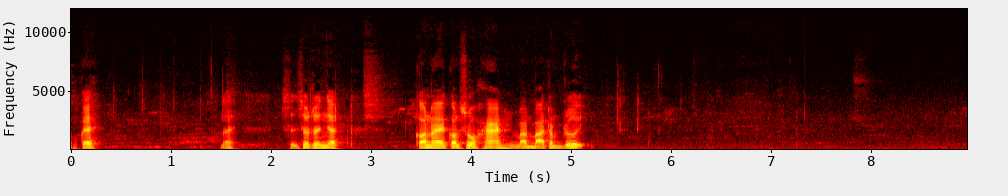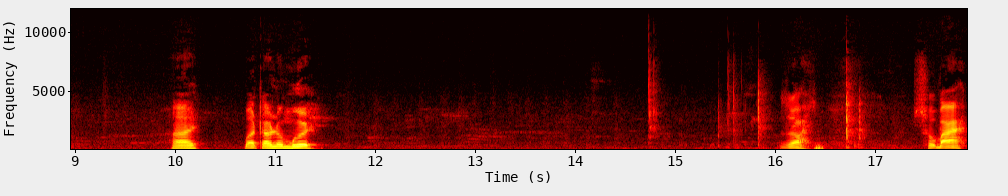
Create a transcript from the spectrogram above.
Ok đây sản xuất ở Nhật. Con này, con số 2 mình bán ba trăm rưỡi. Hai, ba trăm năm mươi. Rồi, số 3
